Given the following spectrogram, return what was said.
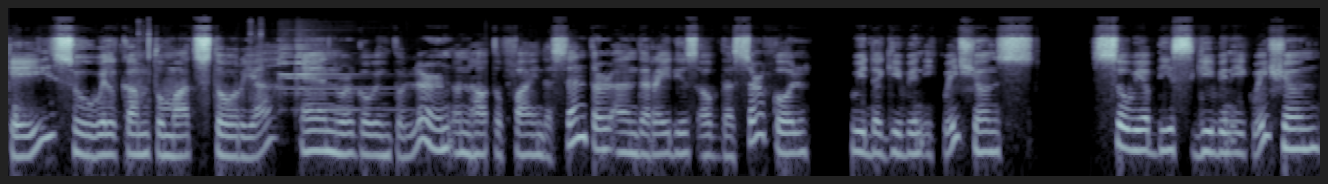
Okay, so welcome to Mathstoria and we're going to learn on how to find the center and the radius of the circle with the given equations. So we have this given equation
